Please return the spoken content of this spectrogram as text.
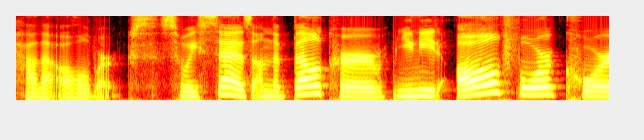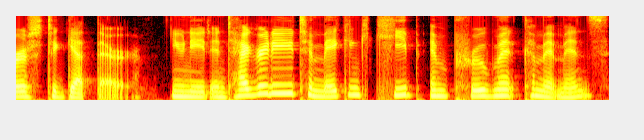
how that all works. So he says on the bell curve, you need all four cores to get there. You need integrity to make and keep improvement commitments.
